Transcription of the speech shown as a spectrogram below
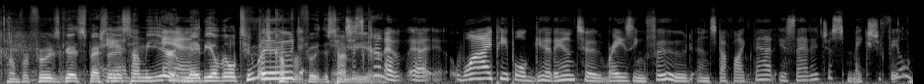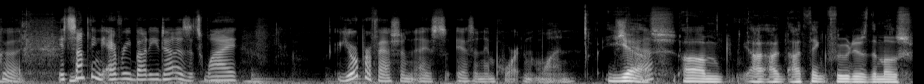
Comfort food is good, especially this time of year. Maybe a little too much comfort food this time of just year. kind of uh, why people get into raising food and stuff like that is that it just makes you feel good. It's something everybody does. It's why your profession is is an important one. Yes, um, I, I I think food is the most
